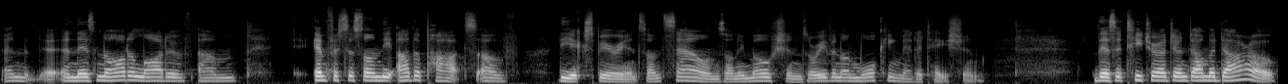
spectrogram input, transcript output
And, and there's not a lot of um, emphasis on the other parts of the experience, on sounds, on emotions, or even on walking meditation. There's a teacher, Ajahn Dhammadharo,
